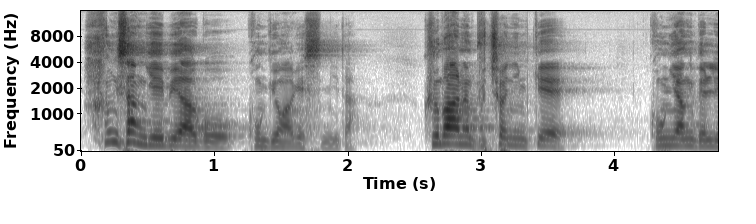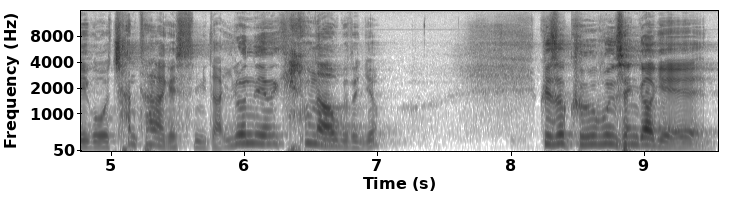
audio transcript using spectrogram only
항상 예배하고 공경하겠습니다. 그 많은 부처님께 공양 들리고 찬탄하겠습니다. 이런 내용이 계속 나오거든요. 그래서 그분 생각에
